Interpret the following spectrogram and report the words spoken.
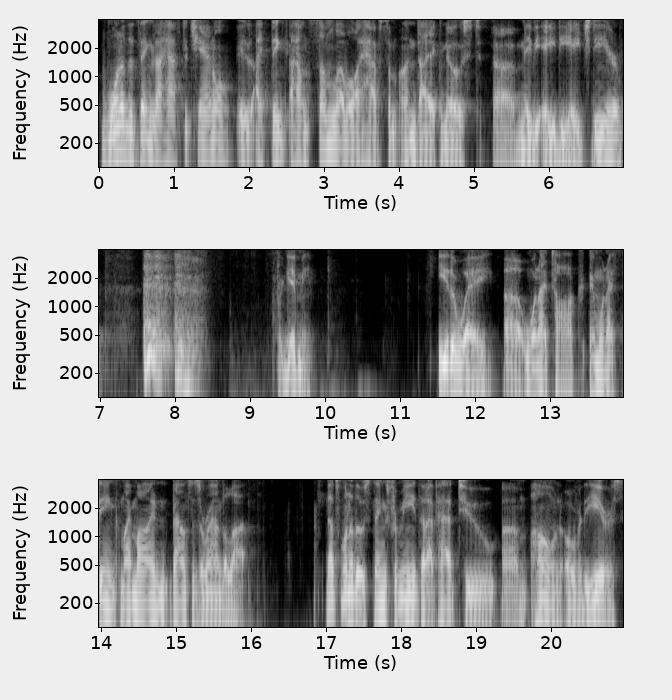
one of the things I have to channel is I think on some level I have some undiagnosed, uh, maybe ADHD or forgive me. Either way, uh, when I talk and when I think, my mind bounces around a lot that's one of those things for me that I've had to um, hone over the years.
